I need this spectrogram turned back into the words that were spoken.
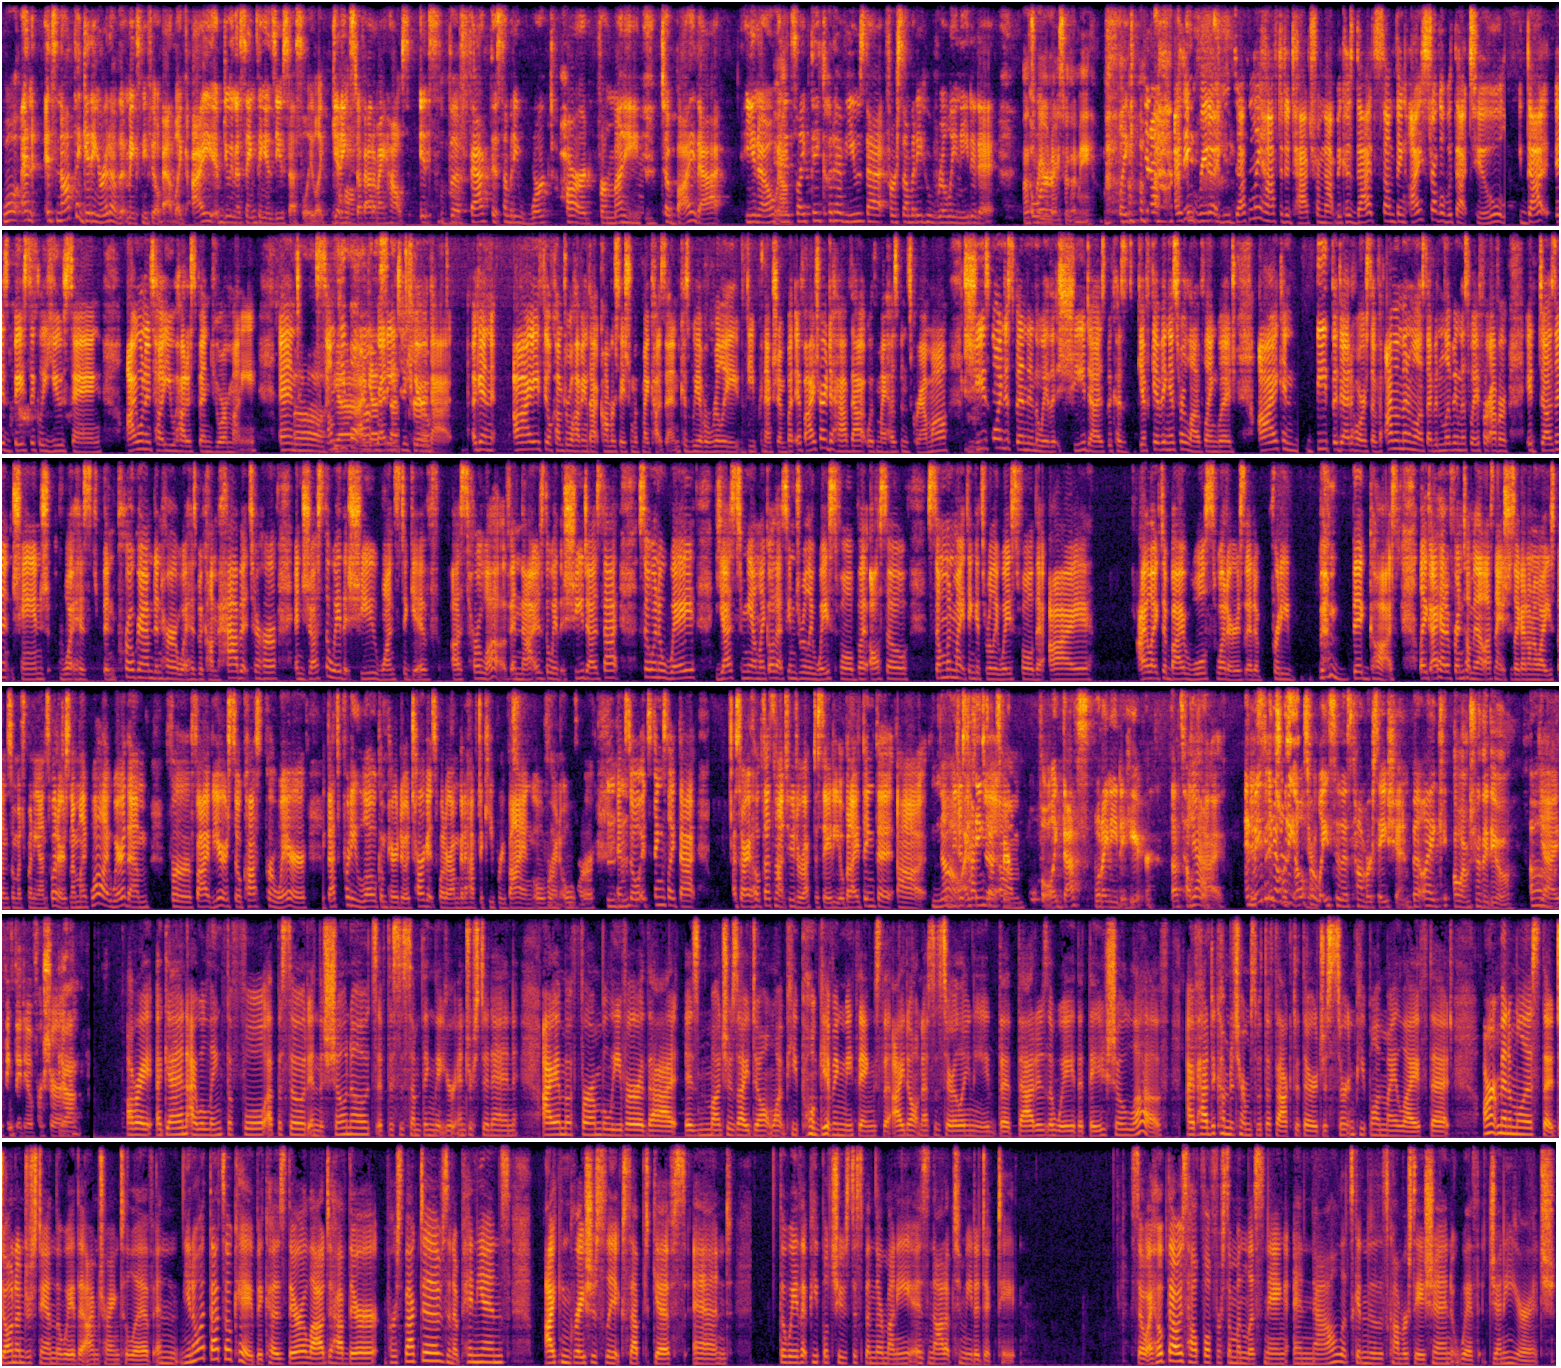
Well, and it's not the getting rid of that makes me feel bad. Like I am doing the same thing as you, Cecily, like getting uh-huh. stuff out of my house. It's the mm-hmm. fact that somebody worked hard for money mm-hmm. to buy that, you know, yeah. and it's like they could have used that for somebody who really needed it. That's or, why you're nicer than me. Like, yeah, I think Rita, you definitely have to detach from that because that's something I struggled with that too. That is basically you saying, I want to tell you how to spend your money. And oh, some yeah, people aren't ready to true. hear that again, I feel comfortable having that conversation with my cousin because we have a really deep connection. But if I tried to have that with my husband's grandma, mm-hmm. she's going to spend in the way that she does because gift giving is her love language. I can beat the dead horse of I'm a minimalist, I've been living this way forever. It doesn't change what has been programmed in her, what has become habit to her, and just the way that she wants to give us her love. And that is the way that she does that. So, in a way, yes, to me, I'm like, oh, that seems really wasteful. But also, someone might think it's really wasteful that I I like to buy wool sweaters at a pretty big cost. Like I had a friend tell me that last night. She's like, I don't know why you spend so much money on sweaters. And I'm like, well, I wear them for five years. So cost per wear, that's pretty low compared to a Target sweater. I'm going to have to keep rebuying over and over. Mm-hmm. And so it's things like that. Sorry, I hope that's not too direct to say to you, but I think that, uh, no, I think to, that's very um, helpful. Like that's what I need to hear. That's helpful. Yeah. And maybe nobody just, else yeah. relates to this conversation, but like, oh, I'm sure they do. Oh. Yeah, I think they do for sure. Yeah. All right, again, I will link the full episode in the show notes if this is something that you're interested in. I am a firm believer that as much as I don't want people giving me things that I don't necessarily need, that that is a way that they show love. I've had to come to terms with the fact that there are just certain people in my life that aren't minimalists, that don't understand the way that I'm trying to live. And you know what? That's okay because they're allowed to have their perspectives and opinions. I can graciously accept gifts and the way that people choose to spend their money is not up to me to dictate. So I hope that was helpful for someone listening. And now let's get into this conversation with Ginny Yurich.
